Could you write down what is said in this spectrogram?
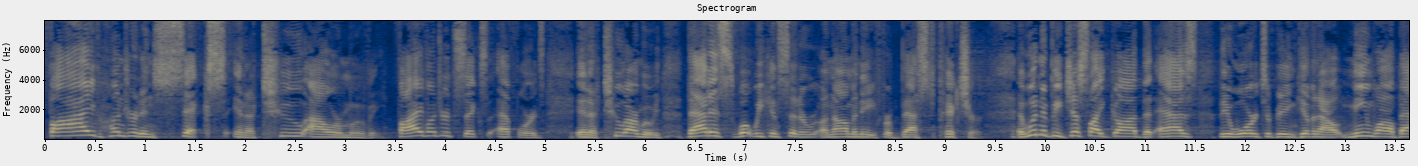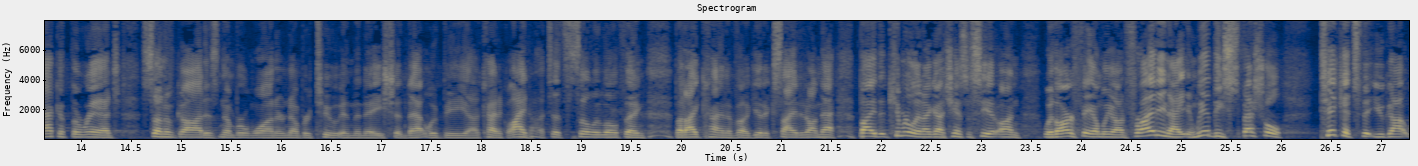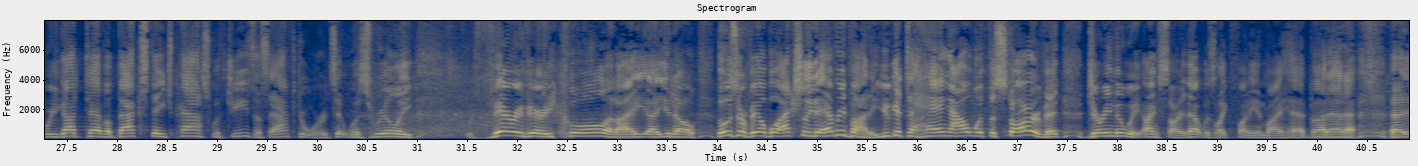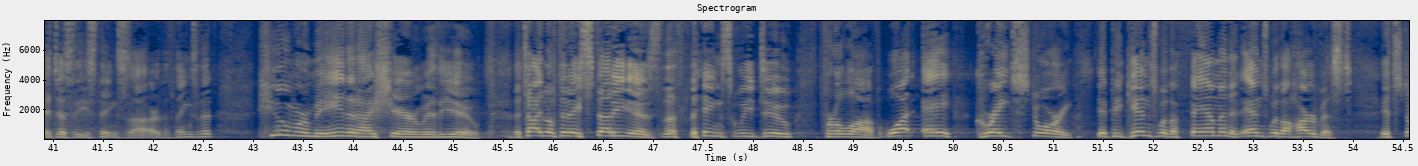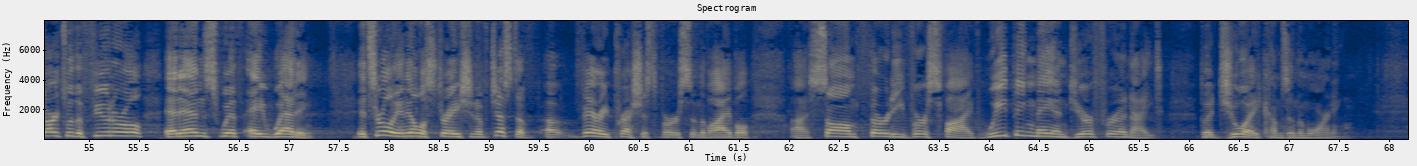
506 in a two hour movie. 506 F words in a two hour movie. That is what we consider a nominee for Best Picture. And wouldn't it be just like God that as the awards are being given out, meanwhile, back at the ranch, Son of God is number one or number two in the nation? That would be uh, kind of cool. I know it's a silly little thing, but I kind of uh, get excited on that. By the Kimberly and I got a chance to see it on with our family on Friday night, and we had these special tickets that you got where you got to have a backstage pass with Jesus afterwards. It was really very, very cool. And I, uh, you know, those are available actually to everybody. You get to hang out with the star of it during the week. I'm sorry, that was like funny in my head, but uh, uh, it just these things uh, are the things that humor me that I share with you. The title of today's study is The Things We Do for Love. What a great story. It begins with a famine, it ends with a harvest. It starts with a funeral, it ends with a wedding. It's really an illustration of just a, a very precious verse in the Bible. Uh, Psalm 30, verse 5. Weeping may endure for a night, but joy comes in the morning.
